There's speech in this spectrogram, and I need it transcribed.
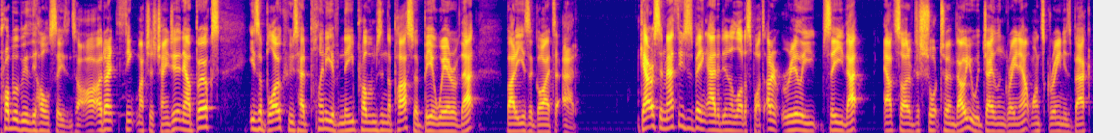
probably the whole season. So I don't think much has changed. Now Burks is a bloke who's had plenty of knee problems in the past, so be aware of that. But he is a guy to add. Garrison Matthews is being added in a lot of spots. I don't really see that outside of just short term value with Jalen Green out. Once Green is back,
